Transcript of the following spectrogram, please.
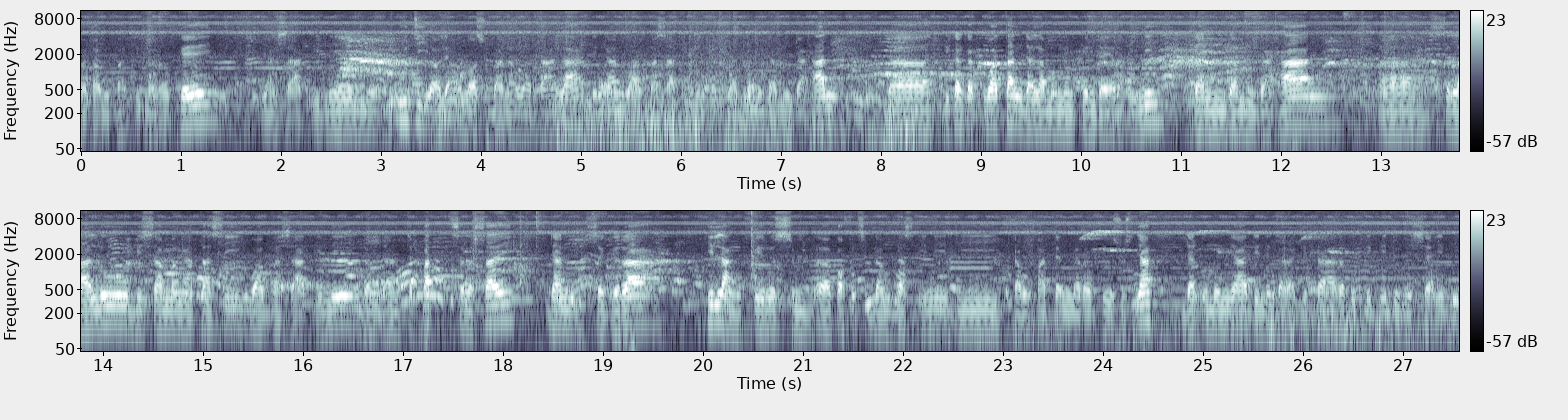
Bapak Bupati Merauke yang saat ini diuji oleh Allah Subhanahu wa taala dengan wabah saat ini terjadi. Mudah-mudahan diberikan kekuatan dalam memimpin daerah ini dan mudah-mudahan uh, selalu bisa mengatasi wabah saat ini mudah-mudahan cepat selesai dan segera hilang virus uh, COVID-19 ini di Kabupaten Merauke khususnya dan umumnya di negara kita Republik Indonesia ini.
